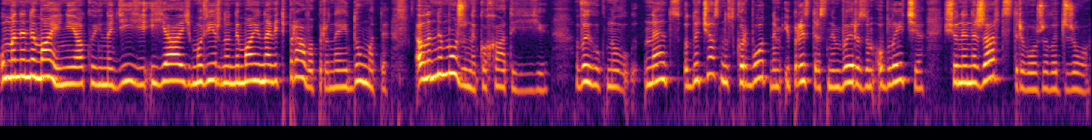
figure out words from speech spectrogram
У мене немає ніякої надії, і я, ймовірно, не маю навіть права про неї думати, але не можу не кохати її. вигукнув Нед з одночасно скорботним і пристрасним виразом обличчя, що не на жарт стривожило Джо.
